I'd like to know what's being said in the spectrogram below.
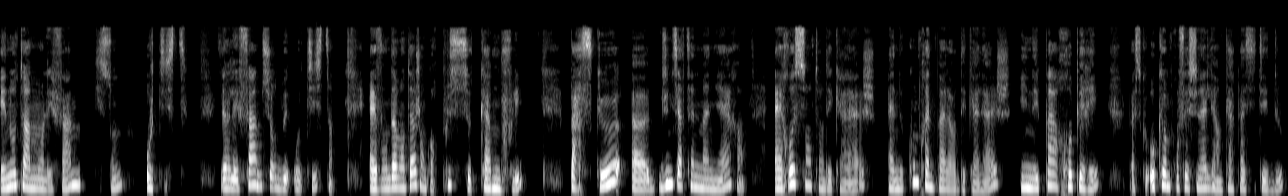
Et notamment les femmes qui sont autistes. C'est-à-dire les femmes surdouées autistes, elles vont davantage encore plus se camoufler parce que euh, d'une certaine manière, elles ressentent un décalage, elles ne comprennent pas leur décalage, il n'est pas repéré parce qu'aucun professionnel est en capacité d'eux.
